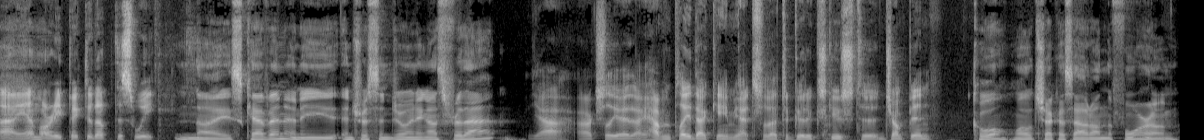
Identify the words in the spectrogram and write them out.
I am already picked it up this week. Nice. Kevin, any interest in joining us for that? Yeah, actually, I, I haven't played that game yet, so that's a good excuse to jump in. Cool. Well, check us out on the forum.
